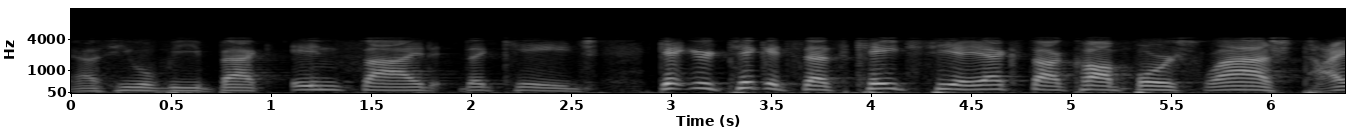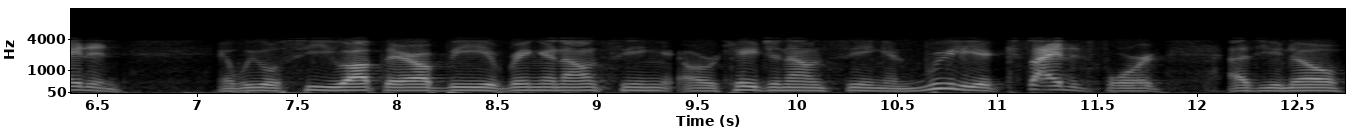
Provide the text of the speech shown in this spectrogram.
as he will be back inside the cage. Get your tickets. That's cagetix.com forward slash Titan. And we will see you out there. I'll be ring announcing or cage announcing and really excited for it. As you know,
